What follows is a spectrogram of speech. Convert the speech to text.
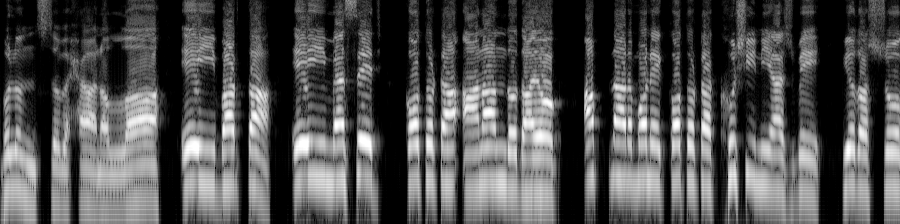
বলুন, সুবহানাল্লাহ, এই বার্তা, এই মেসেজ কতটা আনন্দদায়ক, আপনার মনে কতটা খুশি নিয়ে আসবে? প্রিয় দর্শক,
